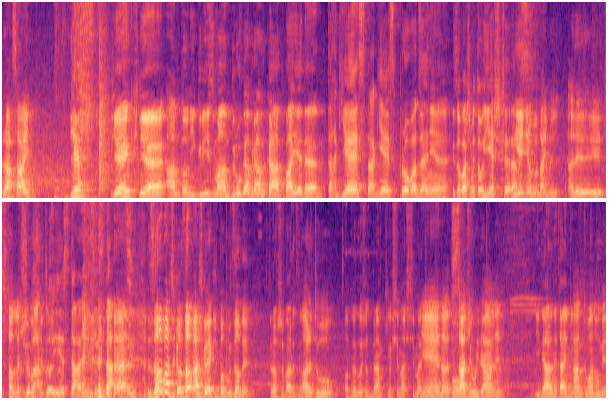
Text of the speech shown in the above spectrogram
Wracaj. Jest! Pięknie! Antoni Griezmann, druga bramka, 2-1. Tak jest, tak jest, prowadzenie. Zobaczmy to jeszcze raz. Nie, nie oglądajmy. Ale stąd leci Proszę głos bardzo, jest taniec, jest taniec. Zobacz go, zobacz go, jaki pobudzony. Proszę bardzo. Ale tu... Odległość od bramki 18 metrów. Nie, no ale wsadził idealnie. Idealny timing. Antoine umie.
